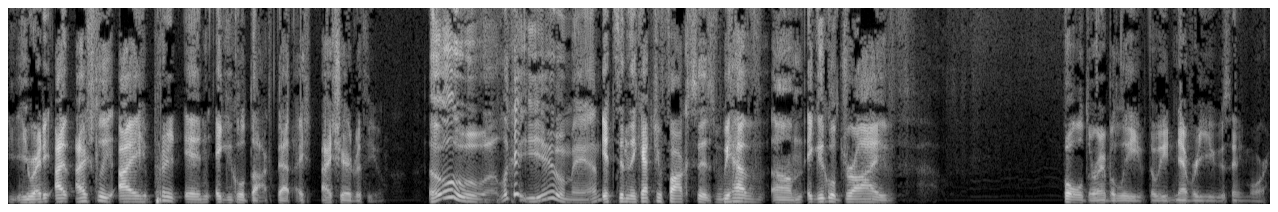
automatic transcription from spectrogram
you ready? I actually I put it in a Google Doc that I, I shared with you. oh, look at you, man. It's in the Catching Foxes. We have um, a Google Drive folder, I believe, that we never use anymore.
